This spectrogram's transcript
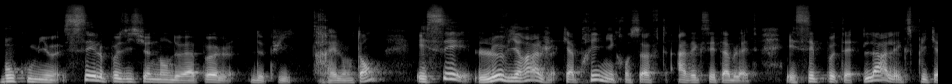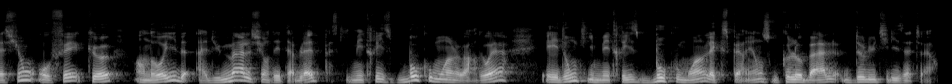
beaucoup mieux. C'est le positionnement de Apple depuis très longtemps. Et c'est le virage qu'a pris Microsoft avec ses tablettes. Et c'est peut-être là l'explication au fait que Android a du mal sur des tablettes parce qu'il maîtrise beaucoup moins le hardware et donc il maîtrise beaucoup moins l'expérience globale de l'utilisateur.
